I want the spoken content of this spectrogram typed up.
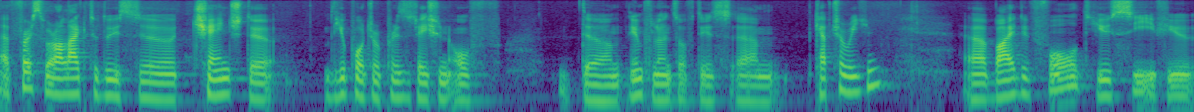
Uh, first, what I like to do is uh, change the viewport representation of the influence of this um, capture region. Uh, by default, you see if you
